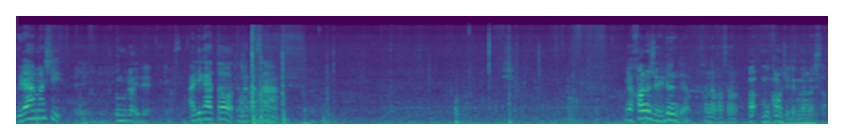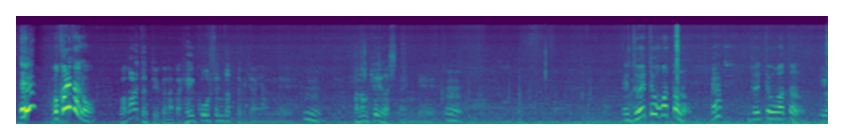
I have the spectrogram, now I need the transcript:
羨ましい。え？1分ぐらいでありがとう田中さん。いや彼女いるんだよ田中さん。あもう彼女いなくなりました。え？別れたの？別れたっていうかなんか平行線だったみたいなんでうん。まあ何も手出してないんで。うん。えどうやって終わったの？え？どうやって終わったの？いや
